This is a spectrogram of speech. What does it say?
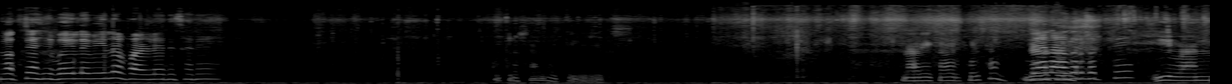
मागच्या ही बैल बिल पाळले होते सरे कुत्रं सांगायचे नारिकावर फोडतात द्या ना अगरबत्ती. इवान.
